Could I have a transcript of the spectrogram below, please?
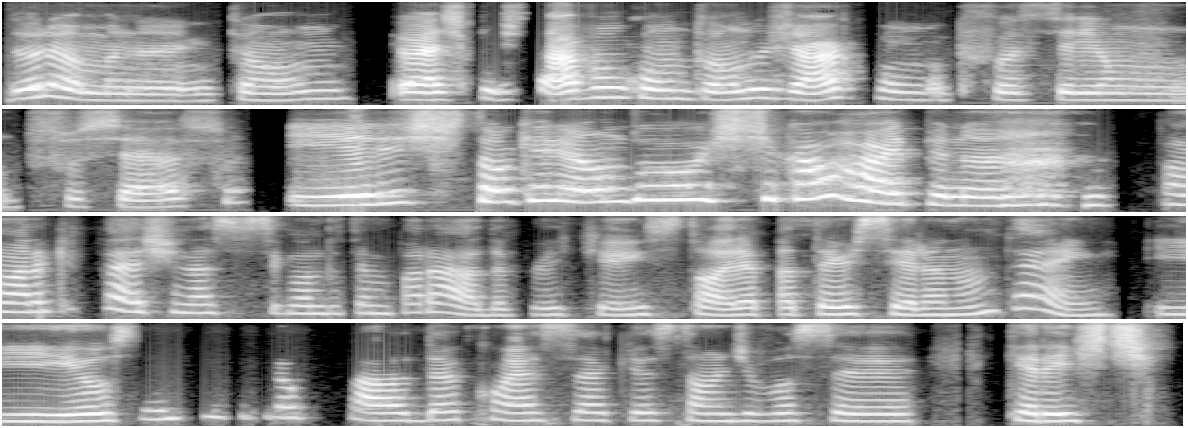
drama, né? Então, eu acho que eles estavam contando já com o que fosse, seria um sucesso. E eles estão querendo esticar o hype, né? Tomara que feche nessa segunda temporada, porque história pra terceira não tem. E eu sempre fico preocupada com essa questão de você querer esticar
